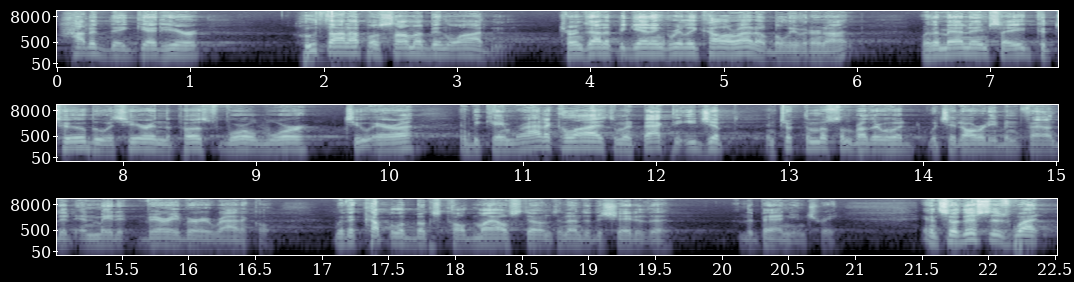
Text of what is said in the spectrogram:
How did they get here? Who thought up Osama bin Laden? Turns out it began in Greeley, Colorado, believe it or not, with a man named Sayyid Qutb, who was here in the post World War II era and became radicalized and went back to Egypt and took the Muslim Brotherhood, which had already been founded, and made it very, very radical with a couple of books called Milestones and Under the Shade of the, the Banyan Tree. And so this is what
